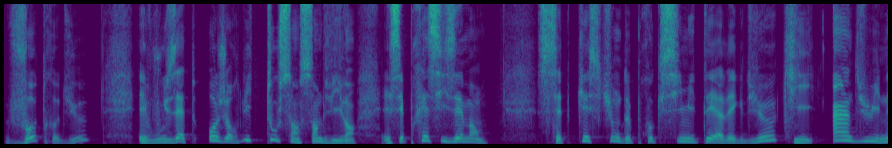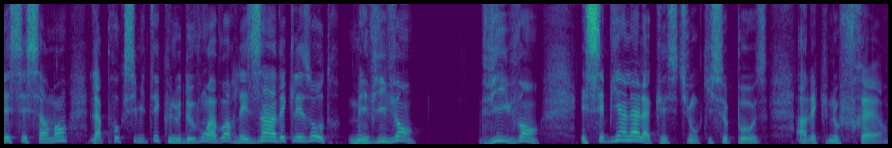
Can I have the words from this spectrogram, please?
votre Dieu, et vous êtes aujourd'hui tous ensemble vivants. Et c'est précisément cette question de proximité avec Dieu qui induit nécessairement la proximité que nous devons avoir les uns avec les autres, mais vivants vivant. Et c'est bien là la question qui se pose avec nos frères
